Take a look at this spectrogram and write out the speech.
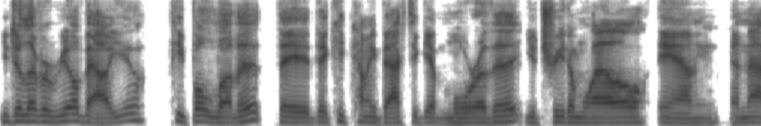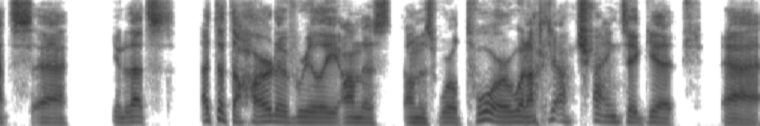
you deliver real value. People love it. They, they keep coming back to get more of it. You treat them well. And, and that's, uh, you know, that's that's at the heart of really on this on this world tour when I'm, I'm trying to get uh,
